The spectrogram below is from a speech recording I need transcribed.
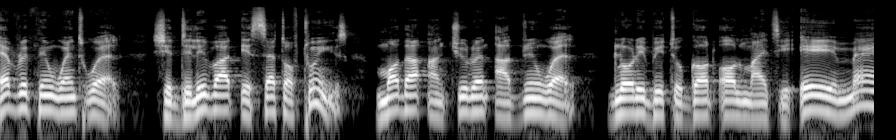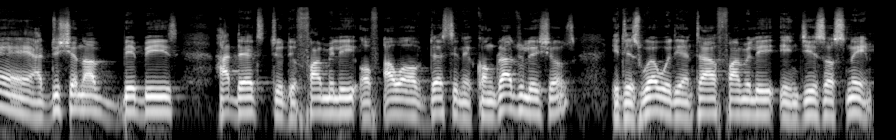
Everything went well. She delivered a set of twins. Mother and children are doing well. Glory be to God Almighty. Amen. Additional babies added to the family of Hour of Destiny. Congratulations. It is well with the entire family in Jesus' name.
